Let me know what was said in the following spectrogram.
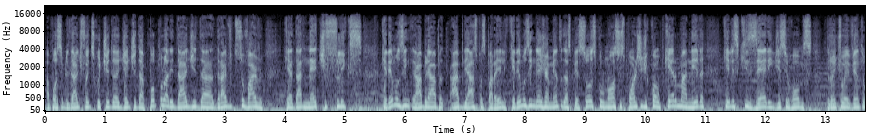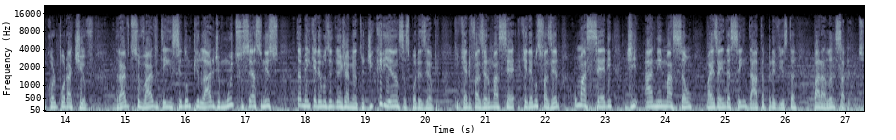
a possibilidade foi discutida diante da popularidade da Drive to Survivor, que é da Netflix. Queremos, abre, ab- abre aspas para ele, queremos engajamento das pessoas com o nosso esporte de qualquer maneira que eles quiserem, disse Holmes durante um evento corporativo. Drive to Survive tem sido um pilar de muito sucesso nisso. Também queremos engajamento de crianças, por exemplo, que querem fazer uma sé- queremos fazer uma série de animação, mas ainda sem data prevista para lançamento.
